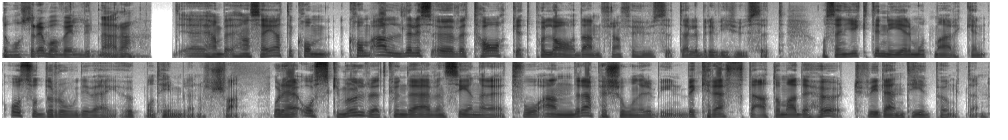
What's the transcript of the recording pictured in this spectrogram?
Då måste det vara väldigt nära. Han, han säger att det kom, kom alldeles över taket på ladan framför huset eller bredvid huset. Och sen gick det ner mot marken och så drog det iväg upp mot himlen och försvann. Och det här åskmullret kunde även senare två andra personer i byn bekräfta att de hade hört vid den tidpunkten.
